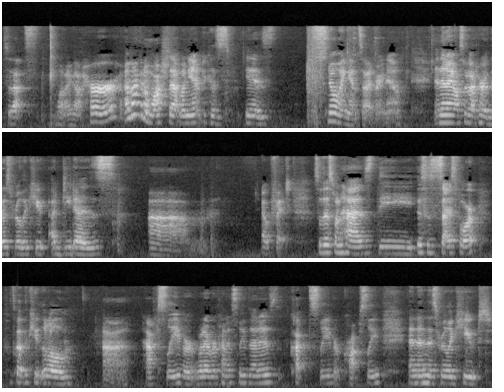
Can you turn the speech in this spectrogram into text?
So that's what I got her. I'm not gonna wash that one yet because it is snowing outside right now. And then I also got her this really cute Adidas um, outfit. So this one has the, this is size four. So it's got the cute little uh, half sleeve or whatever kind of sleeve that is, cut sleeve or crop sleeve. And then this really cute,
